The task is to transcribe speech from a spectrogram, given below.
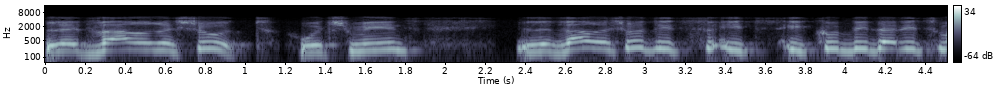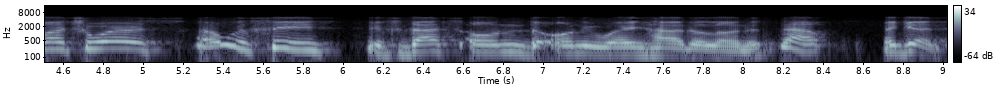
Ledvar Reshut, which means Ledvar Reshut, it's, it's, it could be that it's much worse. I will see if that's on the only way how to learn it. Now, again,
